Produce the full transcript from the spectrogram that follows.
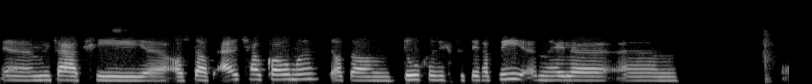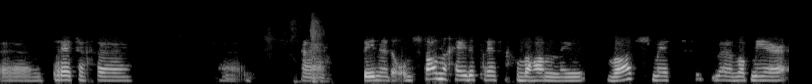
uh, mutatie uh, als dat uit zou komen, dat dan doelgerichte therapie een hele um, uh, prettige, binnen de omstandigheden prettige behandeling was, met wat meer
